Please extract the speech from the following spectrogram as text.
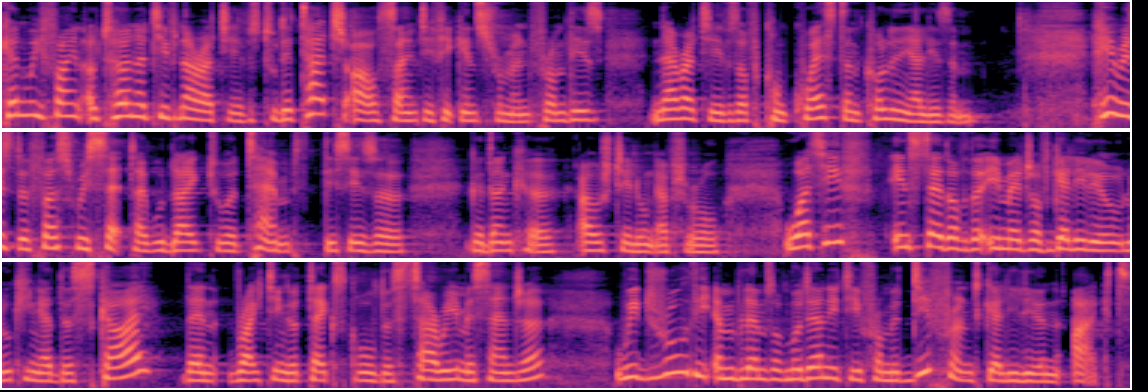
Can we find alternative narratives to detach our scientific instrument from these narratives of conquest and colonialism? Here is the first reset I would like to attempt. This is a Gedanke Ausstellung after all. What if, instead of the image of Galileo looking at the sky, then writing a text called the Starry Messenger, we drew the emblems of modernity from a different Galilean act,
